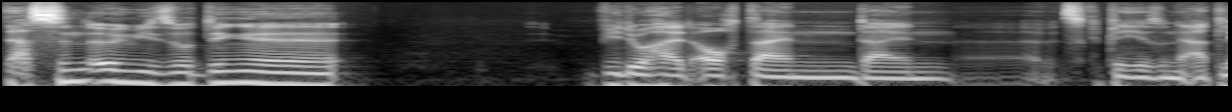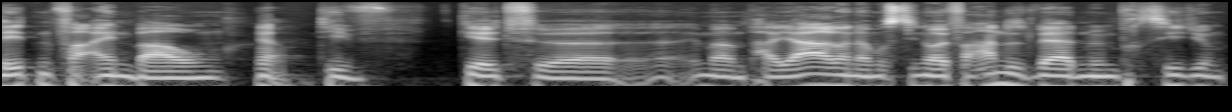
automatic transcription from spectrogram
das sind irgendwie so Dinge, wie du halt auch dein, dein äh, es gibt ja hier so eine Athletenvereinbarung, Ja. die gilt für äh, immer ein paar Jahre und da muss die neu verhandelt werden mit dem Präsidium.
